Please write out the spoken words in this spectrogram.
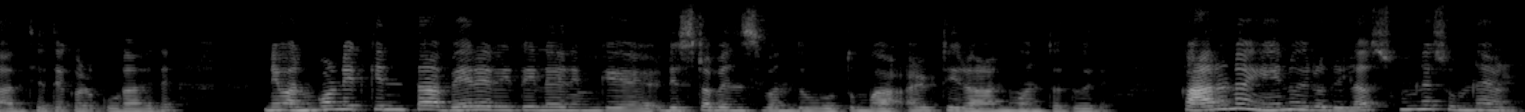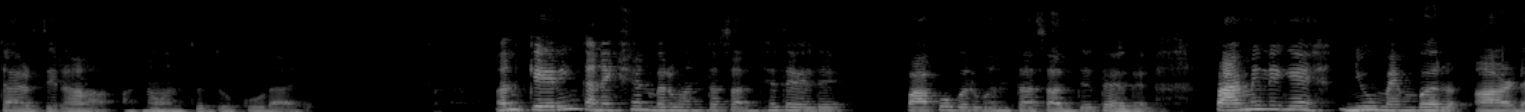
ಸಾಧ್ಯತೆಗಳು ಕೂಡ ಇದೆ. ನೀವು ಅಂದ್ಕೊಂಡಿದ್ಕಿಂತ ಬೇರೆ ರೀತಿಯಲ್ಲೇ ನಿಮಗೆ ಡಿಸ್ಟರ್ಬೆನ್ಸ್ ಬಂದು ತುಂಬ ಅಳ್ತೀರಾ ಅನ್ನುವಂಥದ್ದು ಇದೆ. ಕಾರಣ ಏನೂ ಇರೋದಿಲ್ಲ ಸುಮ್ಮನೆ ಸುಮ್ಮನೆ ಅಳ್ತಾ ಇರ್ತೀರಾ ಅನ್ನೋವಂಥದ್ದು ಕೂಡ ಇದೆ. ಒಂದು ಕೇರಿಂಗ್ ಕನೆಕ್ಷನ್ ಬರುವಂಥ ಸಾಧ್ಯತೆ ಇದೆ. ಪಾಪು ಬರುವಂಥ ಸಾಧ್ಯತೆ ಇದೆ. ಫ್ಯಾಮಿಲಿಗೆ ನ್ಯೂ ಮೆಂಬರ್ ಆಡ್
